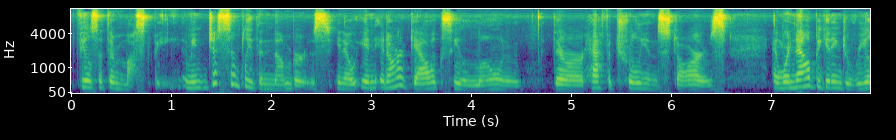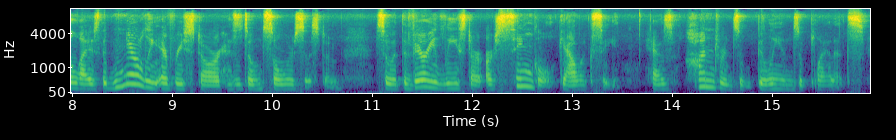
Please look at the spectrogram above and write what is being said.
feels that there must be. I mean, just simply the numbers. You know, in, in our galaxy alone, there are half a trillion stars. And we're now beginning to realize that nearly every star has its own solar system. So at the very least, our, our single galaxy has hundreds of billions of planets.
